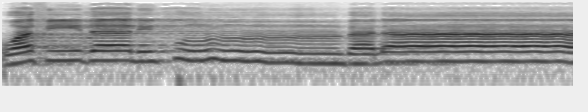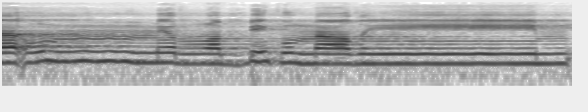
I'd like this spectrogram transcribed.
وفی ذلکم بلاء من ربکم عظیم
